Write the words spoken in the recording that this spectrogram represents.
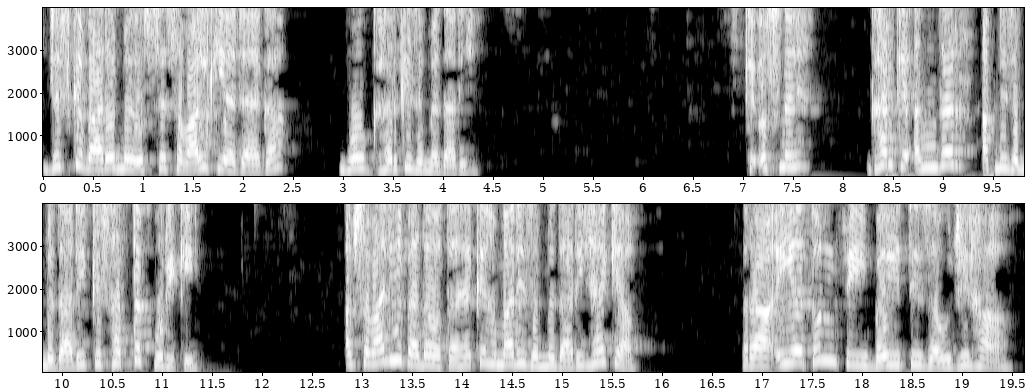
جس کے بارے میں اس سے سوال کیا جائے گا، وہ گھر کی ذمہ داری ہے۔ کہ اس نے گھر کے اندر اپنی ذمہ داری کس حد تک پوری کی۔ اب سوال یہ پیدا ہوتا ہے کہ ہماری ذمہ داری ہے کیا؟ رائیت فی بیت زوجہا۔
